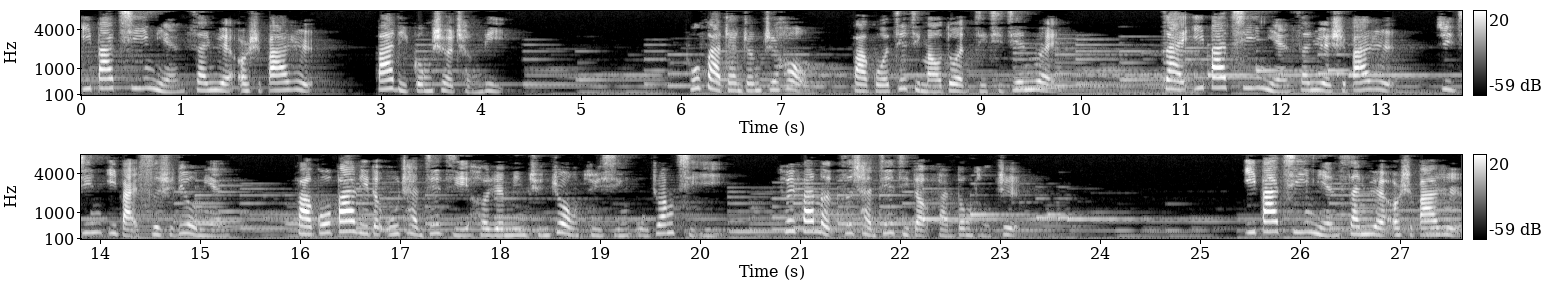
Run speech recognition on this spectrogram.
一八七一年三月二十八日，巴黎公社成立。普法战争之后，法国阶级矛盾极其尖锐。在一八七一年三月十八日，距今一百四十六年，法国巴黎的无产阶级和人民群众举行武装起义，推翻了资产阶级的反动统治。一八七一年三月二十八日。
